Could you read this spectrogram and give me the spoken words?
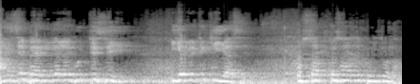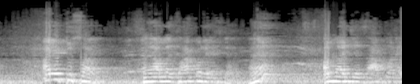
আমি যে ব্যারিকেলে ঘুরতেছি, ইয়ের বেটে কি আছে? ওস্তাদ তো স্যার খুঁজতো না। আর একটু চাই। হ্যাঁ আল্লাহ যা করে একটা হ্যাঁ? আল্লাহ যে যা করে।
